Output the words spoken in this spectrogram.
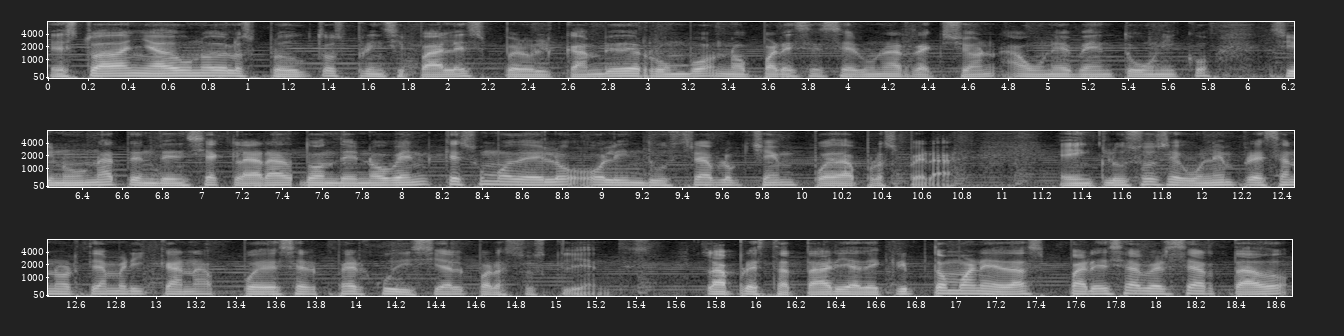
Esto ha dañado uno de los productos principales, pero el cambio de rumbo no parece ser una reacción a un evento único, sino una tendencia clara donde no ven que su modelo o la industria blockchain pueda prosperar, e incluso según la empresa norteamericana puede ser perjudicial para sus clientes. La prestataria de criptomonedas parece haberse hartado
